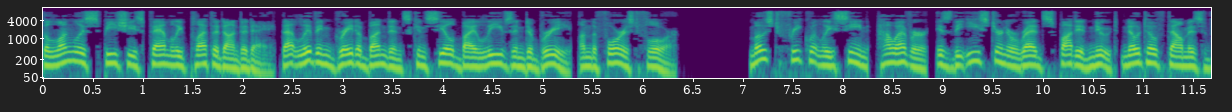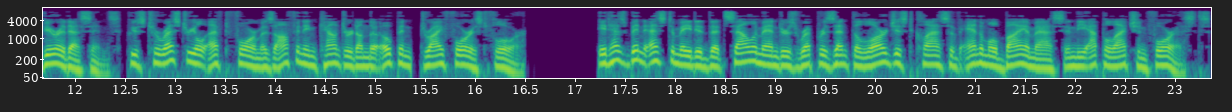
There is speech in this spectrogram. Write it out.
the lungless species family Plethodontidae that live in great abundance concealed by leaves and debris, on the forest floor. Most frequently seen, however, is the eastern or red-spotted newt viridescens, whose terrestrial eft form is often encountered on the open, dry forest floor. It has been estimated that salamanders represent the largest class of animal biomass in the Appalachian forests.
